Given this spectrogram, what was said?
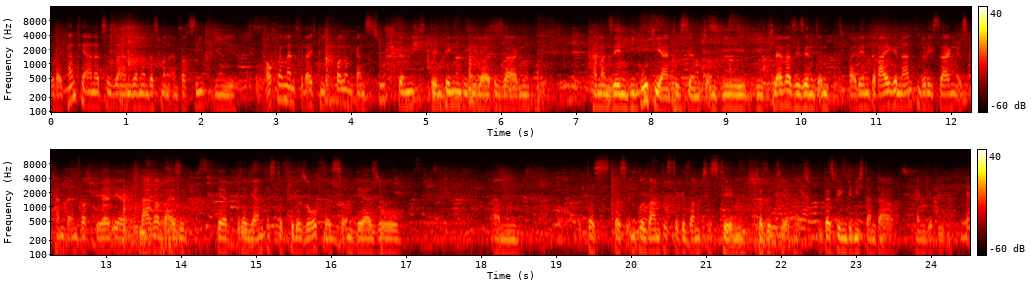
oder Kantianer zu sein, sondern dass man einfach sieht, wie, auch wenn man vielleicht nicht voll und ganz zustimmt den Dingen, die die Leute sagen, kann man sehen, wie gut die eigentlich sind und wie, wie clever sie sind. Und bei den drei genannten würde ich sagen, ist Kant einfach der, der klarerweise der brillanteste Philosoph ist und der so ähm, das, das imposanteste Gesamtsystem präsentiert hat. Und deswegen bin ich dann da hängen geblieben. Ja.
